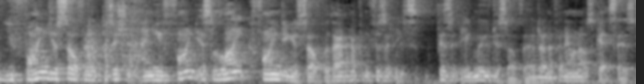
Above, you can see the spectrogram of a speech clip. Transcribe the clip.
you find yourself in a position, and you find it's like finding yourself without having physically physically moved yourself there. I don't know if anyone else gets this.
